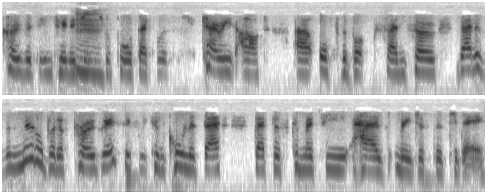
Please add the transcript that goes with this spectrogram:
COVID intelligence mm. report that was carried out uh, off the books. And so that is a little bit of progress, if we can call it that, that this committee has registered today.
